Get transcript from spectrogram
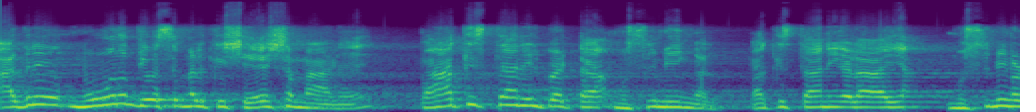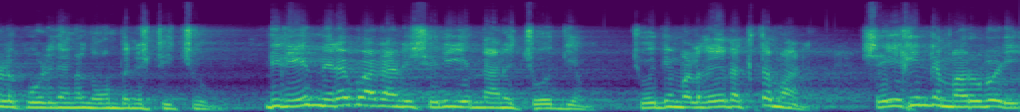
അതിന് മൂന്ന് ദിവസങ്ങൾക്ക് ശേഷമാണ് പാകിസ്ഥാനിൽപ്പെട്ട മുസ്ലിമീങ്ങൾ പാകിസ്ഥാനികളായ മുസ്ലിമുകളുടെ കൂടെ ഞങ്ങൾ നോമ്പ് അനുഷ്ഠിച്ചു. ഇതിൽ ഏത് നിലപാടാണ് ശരി എന്നാണ് ചോദ്യം. ചോദ്യം വളരെ വ്യക്തമാണ്. ഷെയ്ഖിന്റെ മറുപടി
